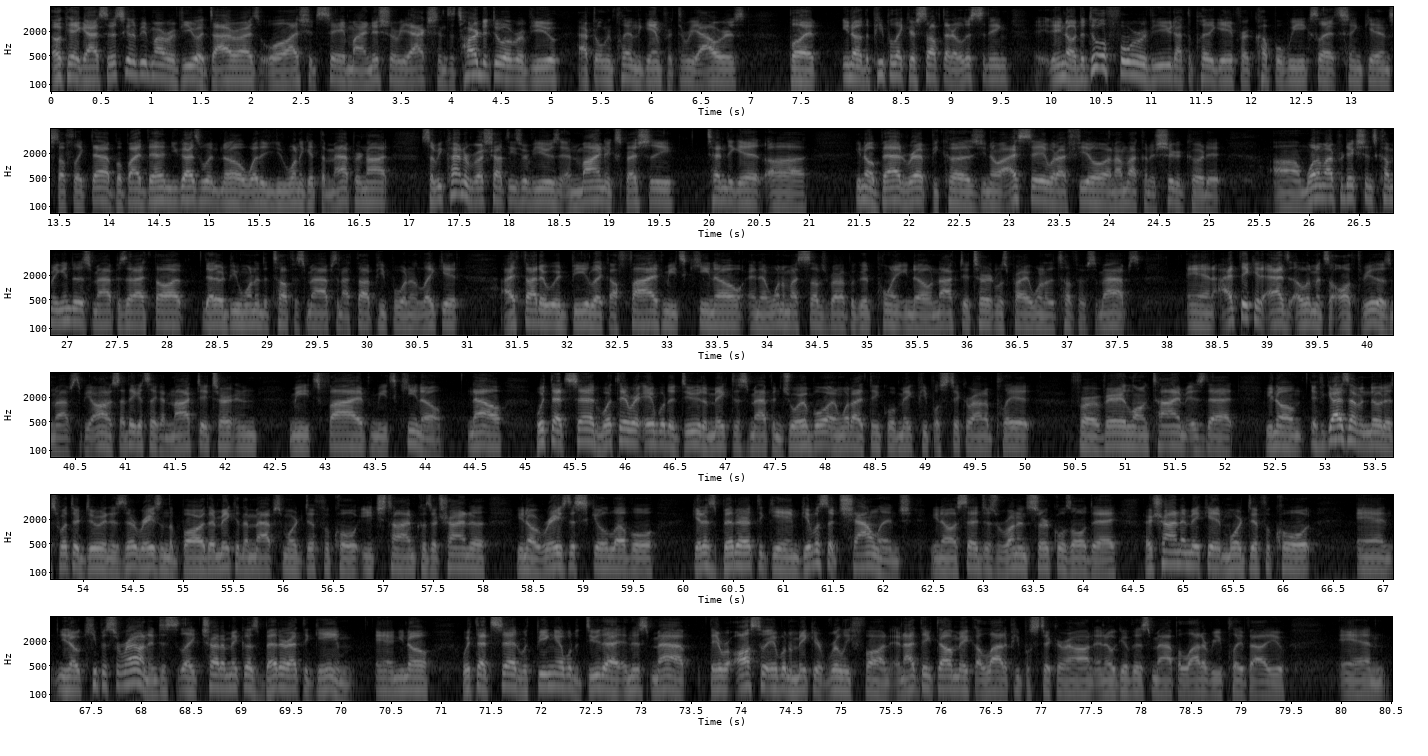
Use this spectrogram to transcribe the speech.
Okay guys, so this is going to be my review of Die Rise. Well, I should say my initial reactions. It's hard to do a review after only playing the game for three hours. But, you know, the people like yourself that are listening, you know, to do a full review, you'd have to play the game for a couple weeks, let it sink in, stuff like that. But by then, you guys wouldn't know whether you'd want to get the map or not. So we kind of rush out these reviews, and mine especially tend to get, uh, you know, bad rep because, you know, I say what I feel and I'm not going to sugarcoat it. Um, one of my predictions coming into this map is that I thought that it would be one of the toughest maps, and I thought people wouldn't like it. I thought it would be like a 5 meets Kino, and then one of my subs brought up a good point. You know, Nacht der Untoten was probably one of the toughest maps. And I think it adds elements to all three of those maps, to be honest. I think it's like a Nacht der Untoten meets 5 meets Kino. Now, with that said, what they were able to do to make this map enjoyable and what I think will make people stick around and play it for a very long time is that you know if you guys haven't noticed what they're doing is they're raising the bar they're making the maps more difficult each time because they're trying to you know raise the skill level get us better at the game give us a challenge you know instead of just running circles all day. They're trying to make it more difficult and you know keep us around and just like try to make us better at the game. And you know with that said with being able to do that in this map they were also able to make it really fun. And i think that'll make a lot of people stick around and it'll give this map a lot of replay value and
